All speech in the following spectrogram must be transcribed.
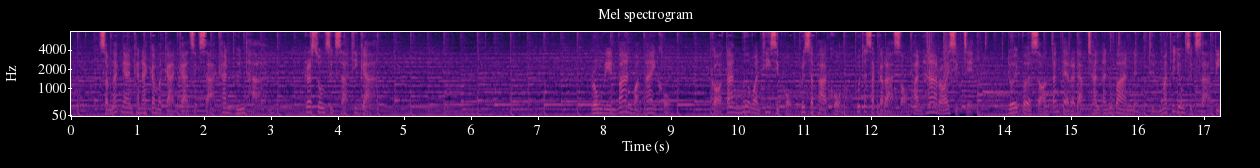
3 สำนักงานคณะกรรมการการศึกษาขั้นพื้นฐาน กระทรวงศึกษาธิการ โรงเรียนบ้านวังอ้ายคงก่อตั้งเมื่อวันที่ 16 พฤษภาคม พุทธศักราช 2517 โดยเปิดสอนตั้งแต่ระดับชั้นอนุบาล 1 ถึงมัธยมศึกษาปี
